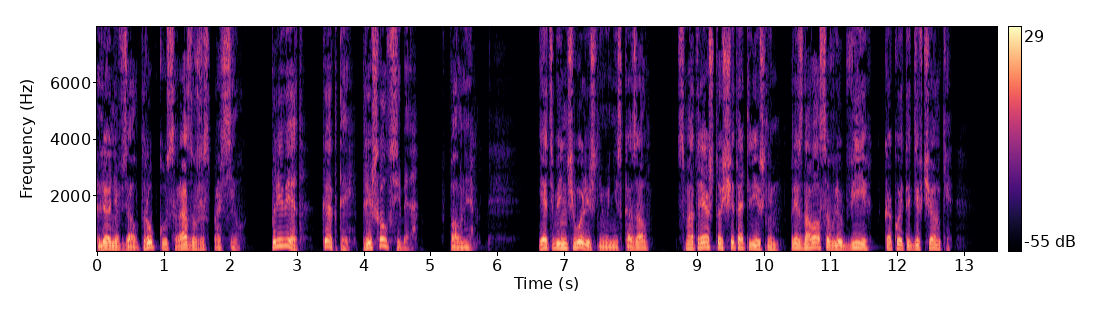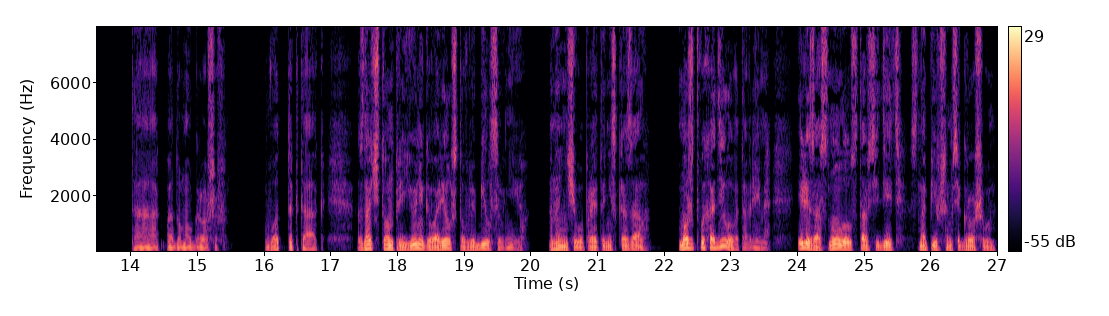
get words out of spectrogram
Леня взял трубку, сразу же спросил. — Привет. Как ты? Пришел в себя? Вполне. Я тебе ничего лишнего не сказал. Смотря что считать лишним. Признавался в любви какой-то девчонке. Так, подумал Грошев. Вот так так. Значит, он при Юне говорил, что влюбился в нее. Она ничего про это не сказала. Может, выходила в это время или заснула, устав сидеть с напившимся Грошевым.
